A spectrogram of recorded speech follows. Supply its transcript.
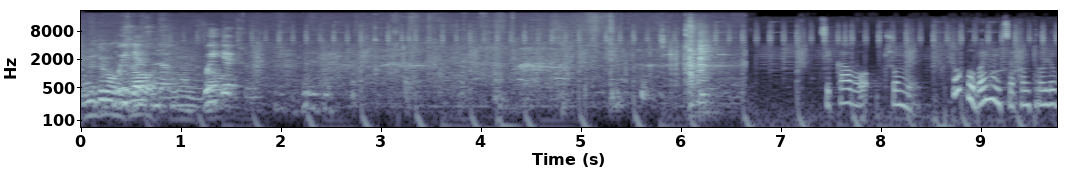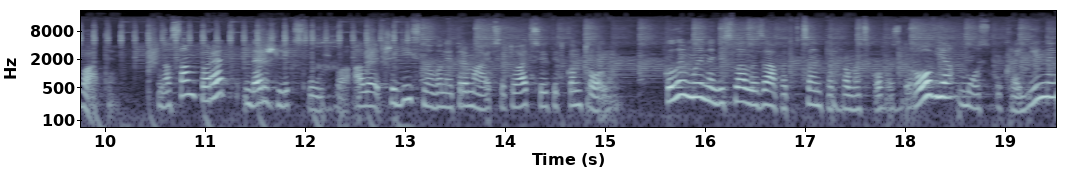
В метро Выйди взял, отсюда. остановил. Выйди отсюда. Цікаво, чому хто повинен це контролювати? Насамперед, Держлікслужба, але чи дійсно вони тримають ситуацію під контролем? Коли ми надіслали запит в Центр громадського здоров'я МОЗ України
